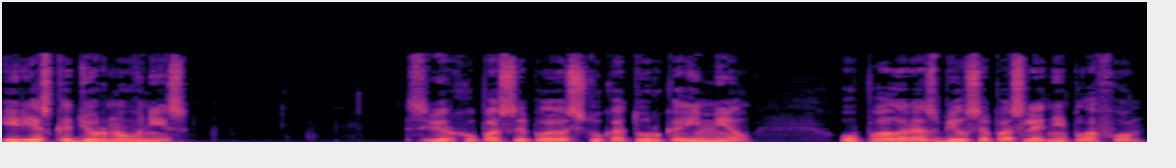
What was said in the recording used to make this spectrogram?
и резко дернул вниз. Сверху посыпалась штукатурка и мел. Упал и разбился последний плафон.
